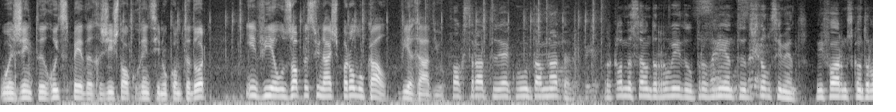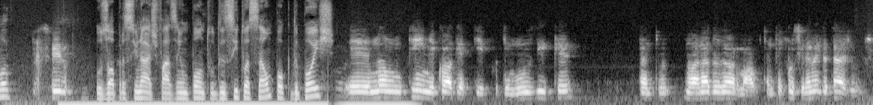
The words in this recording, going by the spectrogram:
O agente Rui Cepeda registra a ocorrência no computador e envia os operacionais para o local, via rádio. Foxtrot é com tome nota. Reclamação de ruído proveniente do estabelecimento. Informe se controlou. Recebido. Os operacionais fazem um ponto de situação pouco depois. Eh, Não tinha qualquer tipo de música, portanto, não há nada de normal. Portanto, em funcionamento até às luzes.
